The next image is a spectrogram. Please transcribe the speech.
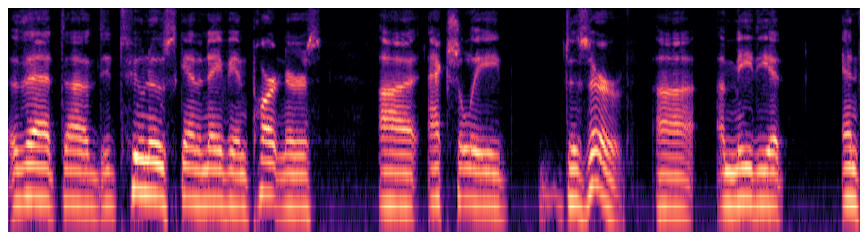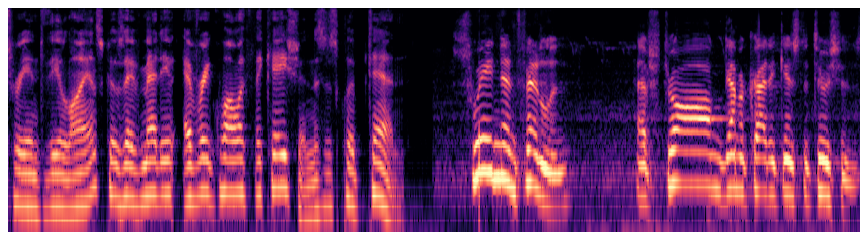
that uh, the two new Scandinavian partners uh, actually deserve uh, immediate entry into the alliance because they've met every qualification. This is clip 10. Sweden and Finland have strong democratic institutions,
